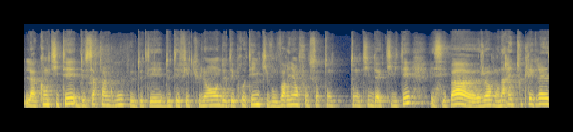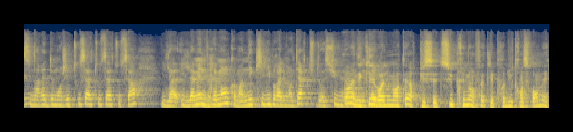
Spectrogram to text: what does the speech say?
la quantité de certains groupes de tes, de tes féculents, de tes protéines qui vont varier en fonction de ton, ton type d'activité. Et c'est pas euh, genre on arrête toutes les graisses, on arrête de manger tout ça, tout ça, tout ça. Il l'amène vraiment comme un équilibre alimentaire que tu dois suivre. un équilibre alimentaire, puis c'est de supprimer en fait les produits transformés.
